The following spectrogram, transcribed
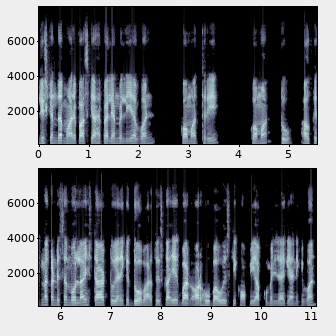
लिस्ट के अंदर हमारे पास क्या है? पहले हमने लिया one comma three comma two और कितना कंडीशन बोल रहा है स्टार टू यानी कि दो बार। तो इसका एक बार और हो बहु इसकी कॉपी आपको मिल जाएगी, यानी कि one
